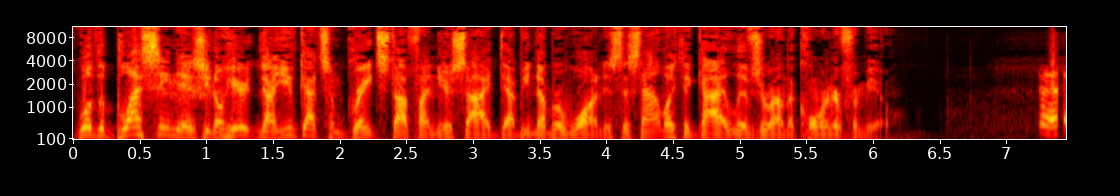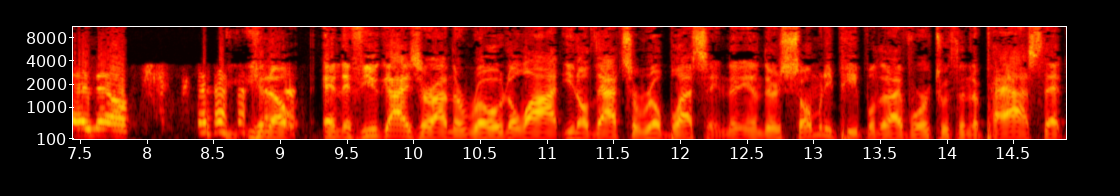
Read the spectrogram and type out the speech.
Well, the blessing is, you know, here now you've got some great stuff on your side, Debbie. Number one, is this not like the guy lives around the corner from you? no. You know, and if you guys are on the road a lot, you know, that's a real blessing. And there's so many people that I've worked with in the past that,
